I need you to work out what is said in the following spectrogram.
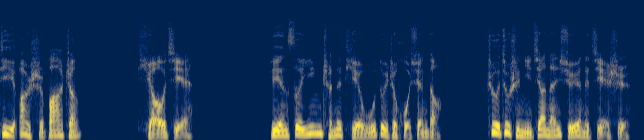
第二十八章调解。脸色阴沉的铁无对着火玄道：“这就是你迦南学院的解释。”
